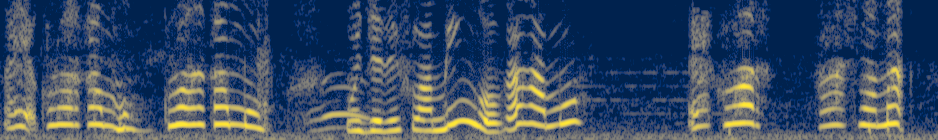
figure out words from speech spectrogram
Ayo keluar kamu, keluar kamu. Mau jadi flamingo kah kamu? Eh, keluar. Alas mama.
